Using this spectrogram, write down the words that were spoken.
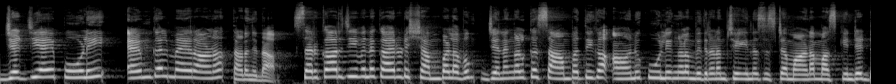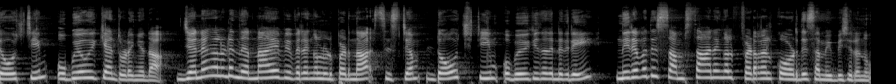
ജഡ്ജിയായ പോളി എംഗൽ മേയറാണ് തടഞ്ഞത്. സർക്കാർ ജീവനക്കാരുടെ ശമ്പളവും ജനങ്ങൾക്ക് സാമ്പത്തിക ആനുകൂല്യങ്ങളും വിതരണം ചെയ്യുന്ന സിസ്റ്റമാണ് മസ്കിന്റെ ഡോച്ച് ടീം ഉപയോഗിക്കാൻ തുടങ്ങിയത്. ജനങ്ങളുടെ നിർണായ വിവരങ്ങൾ ഉൾപ്പെടുന്ന സിസ്റ്റം ഡോച്ച് ടീം ഉപയോഗിക്കുന്നതിനെതിരെ നിരവധി സംസ്ഥാനങ്ങൾ ഫെഡറൽ കോടതി സമീപിച്ചിരുന്നു.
